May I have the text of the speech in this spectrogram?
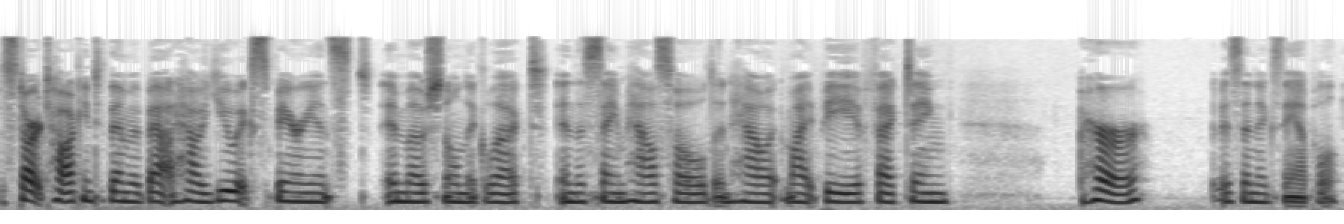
start talking to them about how you experienced emotional neglect in the same household and how it might be affecting her as an example.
